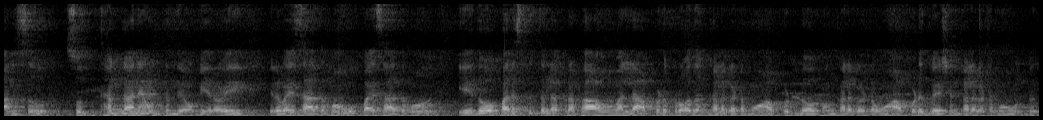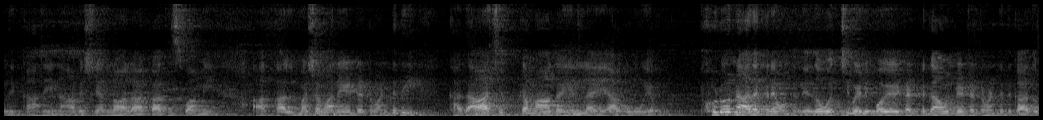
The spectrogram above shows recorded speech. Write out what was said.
మనసు శుద్ధంగానే ఉంటుంది. ఒక ఇరవై ఇరవై శాతమో ముప్పై శాతమో ఏదో పరిస్థితుల ప్రభావం వల్ల అప్పుడు క్రోధం కలగటము అప్పుడు లోపం కలగటము అప్పుడు ద్వేషం కలగటము ఉంటుంది. కానీ నా విషయంలో అలా కాదు స్వామి. ఆ కల్మషం అనేటటువంటిది కదాచిత్కమాగ ఇల్లయ్యాము ఎప్పుడూ నా దగ్గరే ఉంటుంది. ఏదో వచ్చి వెళ్ళిపోయేటట్టుగా ఉండేటటువంటిది కాదు.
